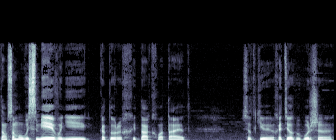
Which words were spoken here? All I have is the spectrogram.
там самовысмеиваний, которых и так хватает. Все-таки хотелось бы больше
